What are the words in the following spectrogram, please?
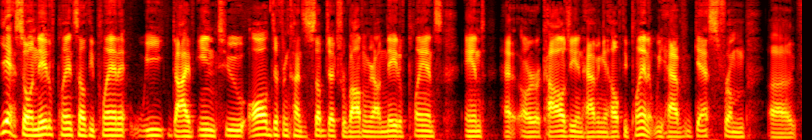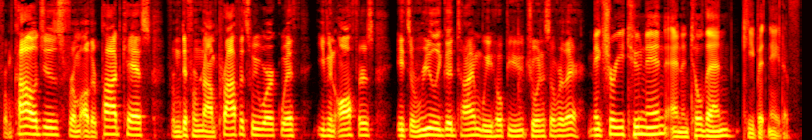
Yeah, so on Native Plants Healthy Planet, we dive into all different kinds of subjects revolving around native plants and our ecology and having a healthy planet. We have guests from uh, from colleges, from other podcasts, from different nonprofits we work with, even authors. It's a really good time. We hope you join us over there. Make sure you tune in, and until then, keep it native.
